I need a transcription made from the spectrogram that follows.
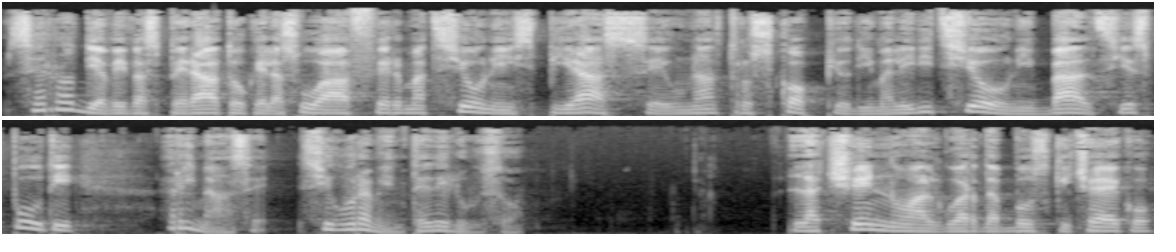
Se Roddy aveva sperato che la sua affermazione ispirasse un altro scoppio di maledizioni, balzi e sputi, rimase sicuramente deluso. L'accenno al guardaboschi cieco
